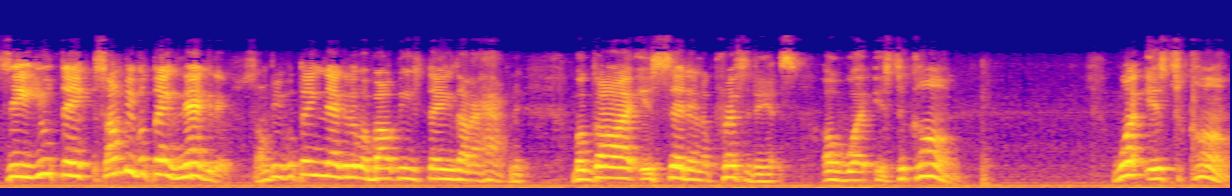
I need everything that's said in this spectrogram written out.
See, you think some people think negative. Some people think negative about these things that are happening. But God is setting a precedence of what is to come. What is to come?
